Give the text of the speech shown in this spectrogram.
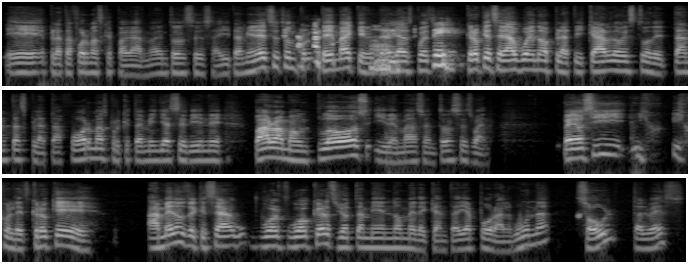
eh, plataformas que pagar, ¿no? Entonces ahí también eso es un tema que ya después creo que será bueno platicarlo esto de tantas plataformas porque también ya se viene Paramount Plus y demás, entonces bueno, pero sí, híjoles, creo que a menos de que sea Wolf Walkers, yo también no me decantaría por alguna, Soul, tal vez.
